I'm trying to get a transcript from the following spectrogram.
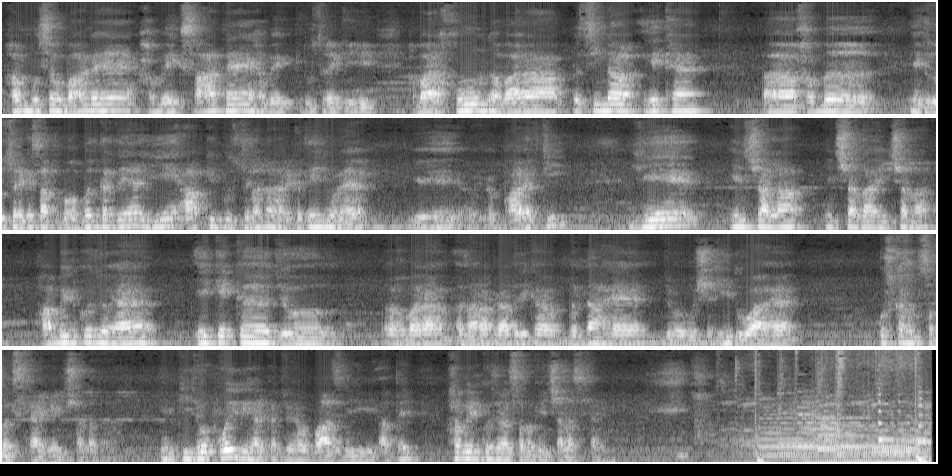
हम मुसलमान हैं हम एक साथ हैं हम एक दूसरे की हमारा खून हमारा पसीना एक है। आ, हम एक दूसरे के साथ मोहब्बत करते हैं। ये आपकी बुजदिलाना हरकतें जो हैं ये, भारत की, ये इनशाला इनशाला इनशाला हम इनको जो है एक एक जो हमारा हज़ारा बरदरी का बंदा है, जो शहीद हुआ है, उसका हम सबक सिखाएँगे इन इनकी जो कोई भी हरकत जो है, वो बाज नहीं आते। हम इनको जो है, सबक इंशाल्लाह सिखाएँगे।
